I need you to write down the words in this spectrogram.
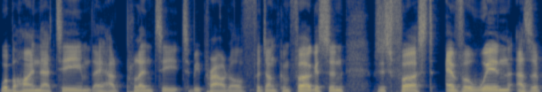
were behind their team; they had plenty to be proud of. For Duncan Ferguson, it was his first ever win as a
